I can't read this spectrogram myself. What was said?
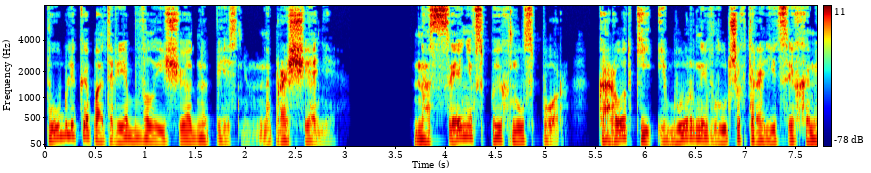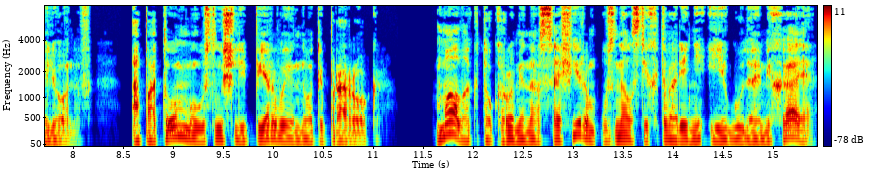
публика потребовала еще одну песню, на прощание. На сцене вспыхнул спор, короткий и бурный в лучших традициях хамелеонов, а потом мы услышали первые ноты пророка. Мало кто, кроме нас с Афиром, узнал стихотворение Иегуда Амихая,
